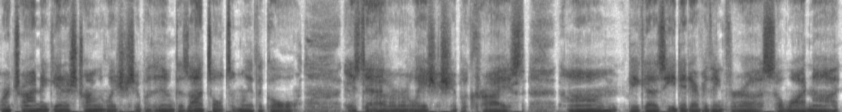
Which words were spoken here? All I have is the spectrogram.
we're trying to get a strong relationship with Him because that's ultimately the goal is to have a relationship with Christ um, because He did everything for us. So why not?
